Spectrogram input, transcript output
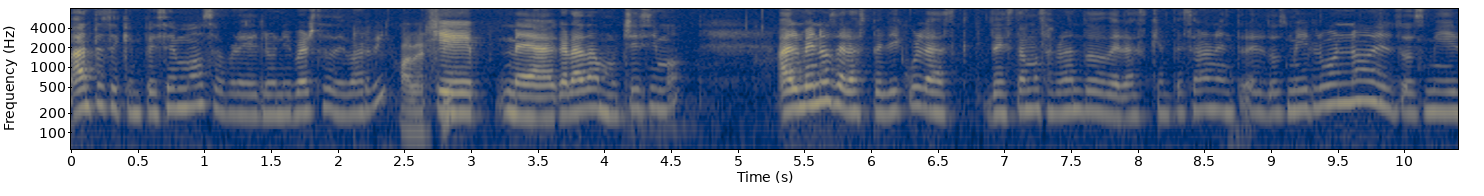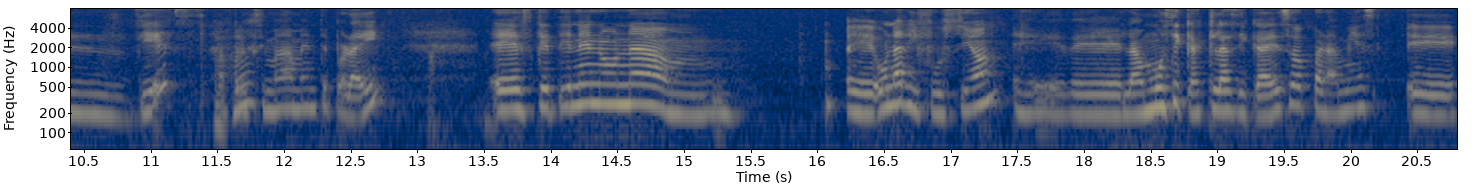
antes de que empecemos sobre el universo de Barbie, A ver, sí. que me agrada muchísimo, al menos de las películas, de, estamos hablando de las que empezaron entre el 2001 y el 2010, Ajá. aproximadamente por ahí, es que tienen una... mm, eh, una difusión eh, de la música clásica. Eso para mí es... eh,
